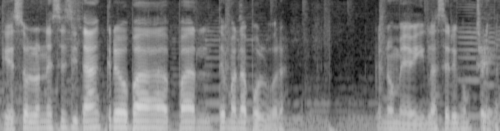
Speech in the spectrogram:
Que eso lo necesitaban, creo, para el tema de la pólvora. Que no me vi la serie completa.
